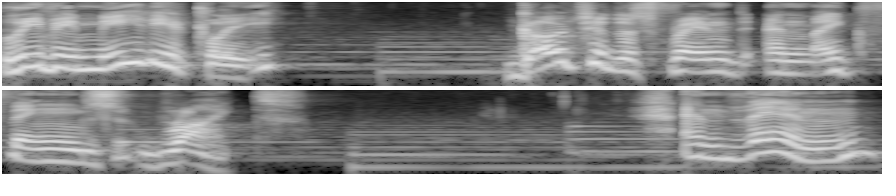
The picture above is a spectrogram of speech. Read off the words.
leave immediately, go to this friend and make things right. And then,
